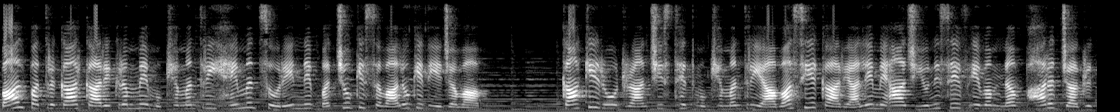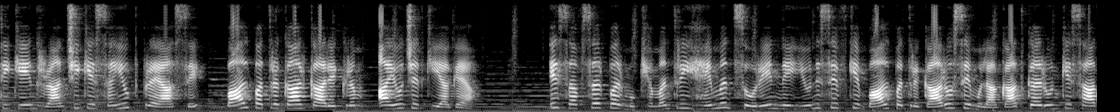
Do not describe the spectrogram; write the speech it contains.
बाल पत्रकार कार्यक्रम में मुख्यमंत्री हेमंत सोरेन ने बच्चों के सवालों के दिए जवाब। काके रोड, रांची स्थित मुख्यमंत्री आवासीय कार्यालय में आज यूनिसेफ एवं नव भारत जागृति केंद्र रांची के संयुक्त प्रयास से बाल पत्रकार कार्यक्रम आयोजित किया गया। इस अवसर पर मुख्यमंत्री हेमंत सोरेन ने यूनिसेफ के बाल पत्रकारों से मुलाकात कर उनके साथ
